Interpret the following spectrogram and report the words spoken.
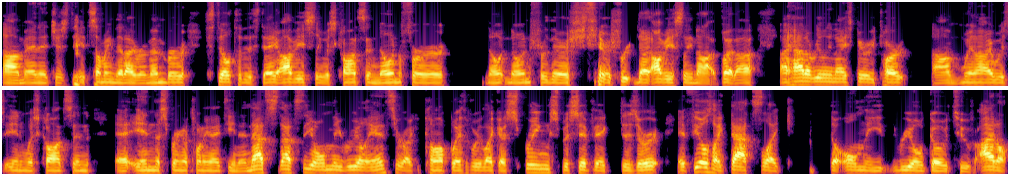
Um, and it just, it's something that I remember still to this day. Obviously, Wisconsin known for known known for their their fruit. Obviously not, but uh, I had a really nice berry tart um, when I was in Wisconsin uh, in the spring of 2019, and that's that's the only real answer I could come up with. Where like a spring specific dessert, it feels like that's like the only real go to. I don't,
